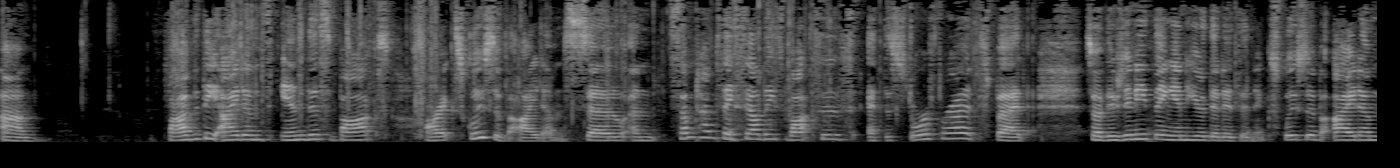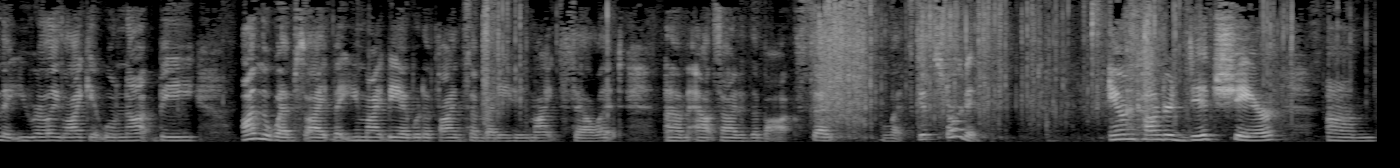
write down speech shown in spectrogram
Um, five of the items in this box are exclusive items. So um, sometimes they sell these boxes at the storefronts, but so if there's anything in here that is an exclusive item that you really like, it will not be on the website, but you might be able to find somebody who might sell it um, outside of the box. So let's get started. Erin Condren did share um,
